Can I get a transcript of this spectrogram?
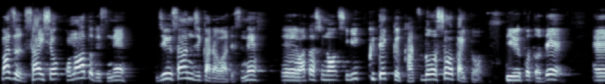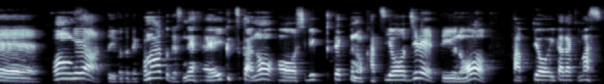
まず最初、この後ですね、13時からはですね、えー、私のシビックテック活動紹介ということで、えー、オンエアということで、この後ですね、えいくつかのシビックテックの活用事例っていうのを発表いただきます。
